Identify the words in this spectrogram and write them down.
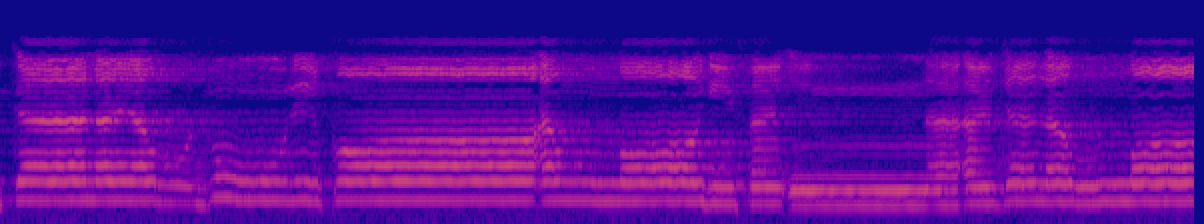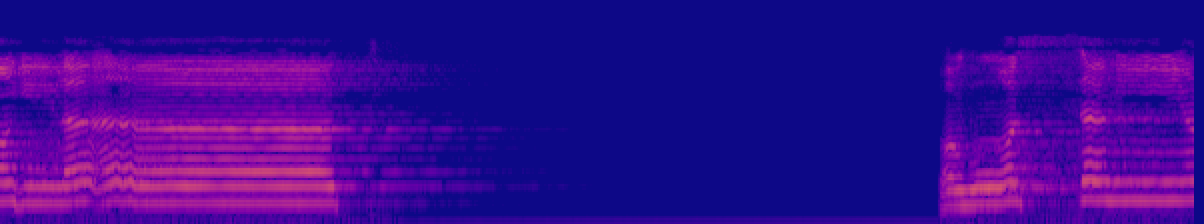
كان يرجو لقاء الله فإن أجل الله لآت. وهو السميع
